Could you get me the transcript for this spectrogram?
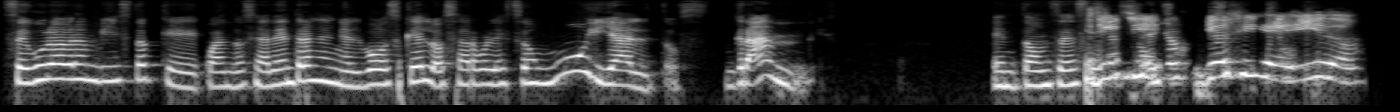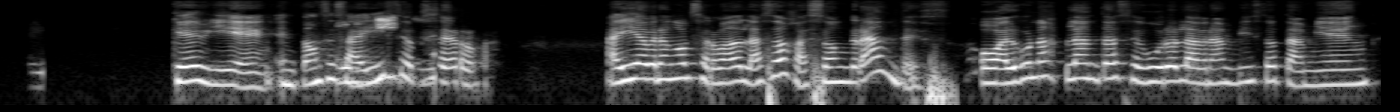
seguro habrán visto que cuando se adentran en el bosque, los árboles son muy altos, grandes. Entonces, Yo sí, ellos yo sí he ido. Qué bien. Entonces ahí se observa. Ahí habrán observado las hojas, son grandes. O algunas plantas seguro la habrán visto también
